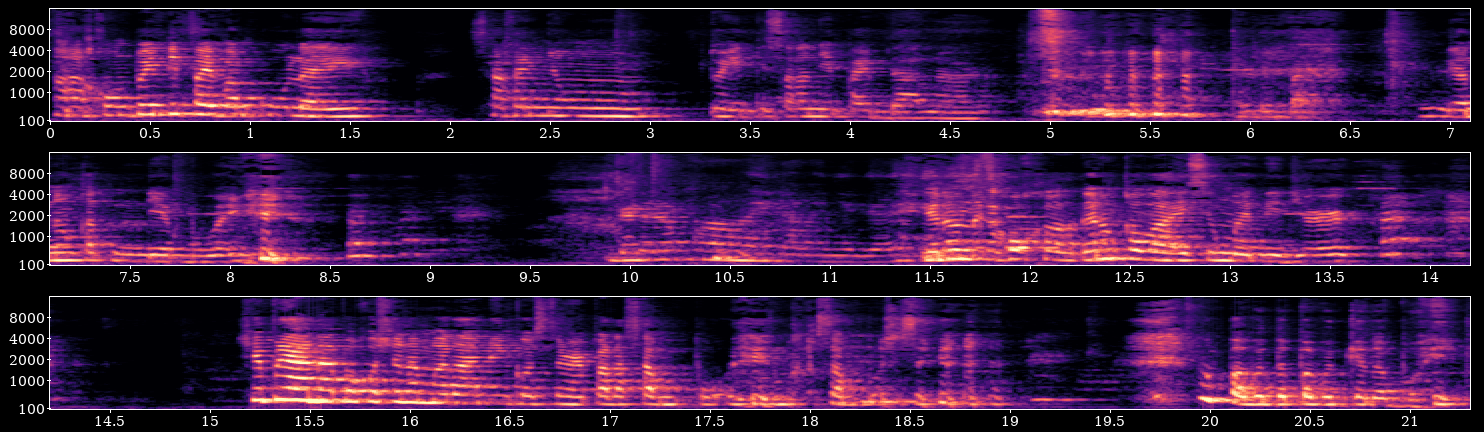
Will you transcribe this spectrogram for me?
ah, kung 25 ang kulay, sa akin yung 20, sa kanya yung 5 dollar. Ano? Ganon katindi ang buhay. Ganun ang pangangailangan niya, guys. ganon, ako, ganon kawais yung manager. Siyempre, hanap ako siya ng maraming customer para sampu. Makasampu siya. Ang pagod na pagod ka na, boy.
